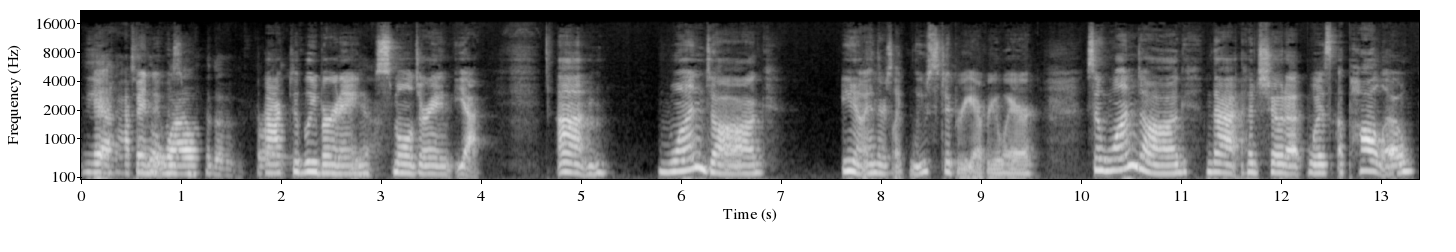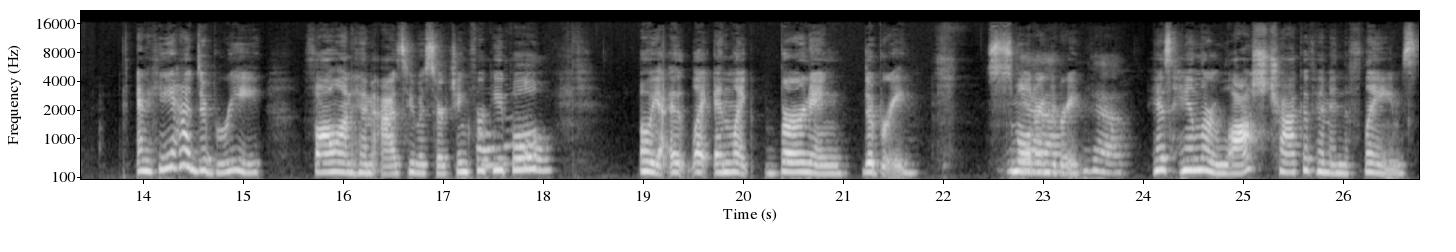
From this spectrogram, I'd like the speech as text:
Yeah, happened, It, it was for the for actively burning, Yeah. smoldering. Yeah. Um, one dog, you know, and there's like loose debris everywhere. So one dog that had showed up was Apollo, and he had debris fall on him as he was searching for Oh, people. no. Oh yeah, it, like and like burning debris, smoldering Yeah, debris. Yeah. His handler lost track of him in the flames,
